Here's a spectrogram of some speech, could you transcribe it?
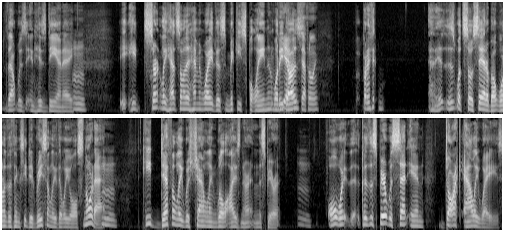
that was in his DNA. Hmm. He, he certainly had some of that Hemingway. This Mickey Spillane and what he yeah, does. definitely. But I think, and this is what's so sad about one of the things he did recently that we all snort at. Hmm. He definitely was channeling Will Eisner in the spirit. Always, because uh, the spirit was set in dark alleyways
